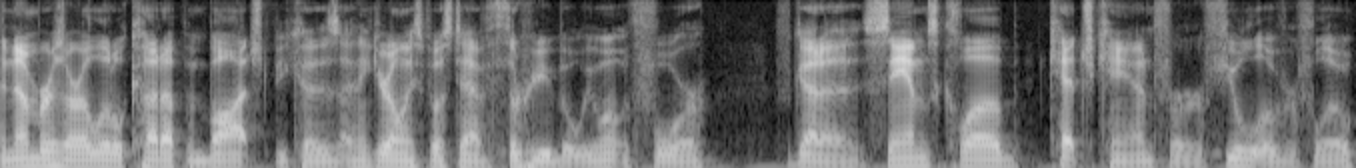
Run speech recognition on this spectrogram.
The numbers are a little cut up and botched because I think you're only supposed to have three, but we went with four. We've got a Sam's Club catch can for fuel overflow.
